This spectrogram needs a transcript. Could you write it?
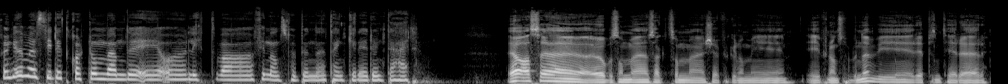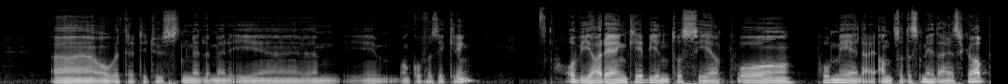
Kan ikke du bare si litt kort om hvem du er, og litt hva Finansforbundet tenker rundt det her? Ja, altså Jeg jobber som sagt som sjeføkonom i, i Finansforbundet. Vi representerer uh, over 30 000 medlemmer i, uh, i bank og forsikring. Og vi har egentlig begynt å se på, på medeier, ansattes medeierskap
